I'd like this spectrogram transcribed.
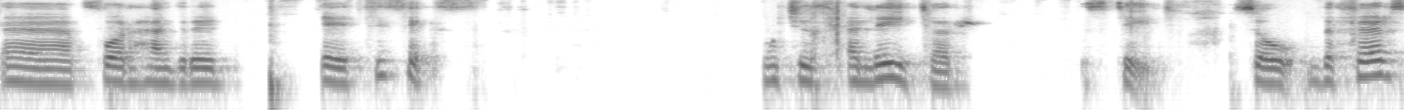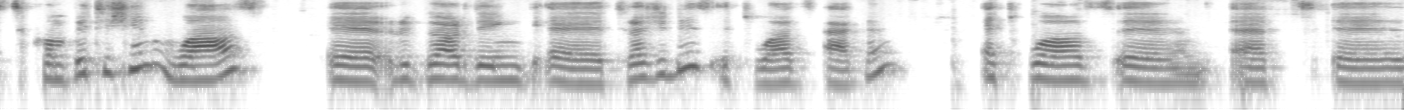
486 which is a later stage. So the first competition was uh, regarding uh, tragedies. It was Agon. It was um, at uh,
